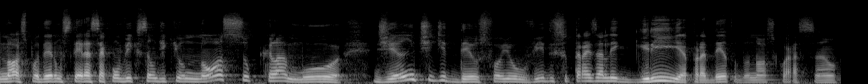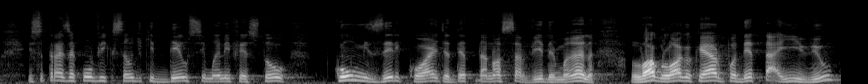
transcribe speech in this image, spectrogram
nós podemos ter essa convicção de que o nosso clamor diante de Deus foi ouvido ouvido, isso traz alegria para dentro do nosso coração. Isso traz a convicção de que Deus se manifestou com misericórdia dentro da nossa vida. Irmã Ana, logo, logo eu quero poder estar tá aí, viu?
